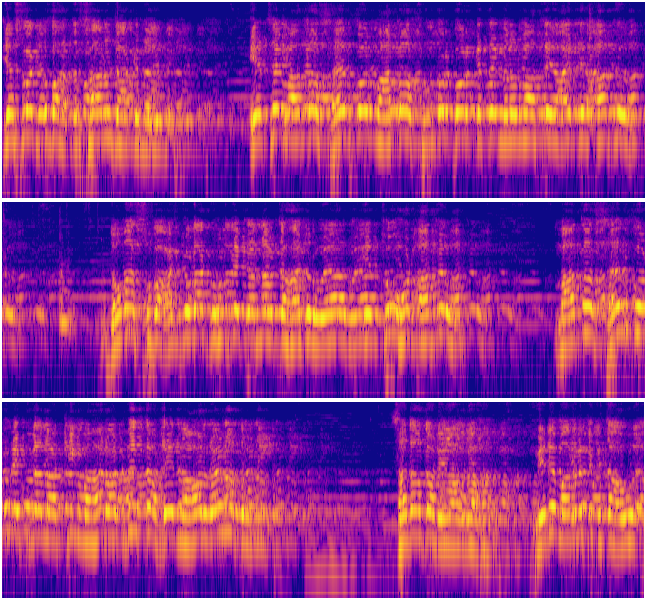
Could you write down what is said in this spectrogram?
ਜਿਸ ਵਕਤ ਬਹਾਦਰ ਸ਼ਾਹ ਨੂੰ ਜਾ ਕੇ ਮਿਲੇ ਨੇ। ਇੱਥੇ ਮਾਤਾ ਸਾਹਿਬ ਕੌਰ, ਮਾਤਾ ਸੁੰਦਰ ਕੌਰ ਕਿਤੇ ਮਿਲਣ ਵਾਸਤੇ ਆਏ ਤੇ ਅੱਜ ਦੋਵਾਂ ਸੁਭਾਗ ਜੋੜਾ ਗੁਰੂ ਦੇ ਚਰਨਾਂ ਵਿੱਚ ਹਾਜ਼ਰ ਹੋਇਆ। ਇੱਥੋਂ ਹੁਣ ਅੱਜ ਮਾਤਾ ਸਾਹਿਬ ਕੌਰ ਨੇ ਇੱਕ ਗੱਲ ਆਖੀ, ਮਹਾਰਾਜ, ਮੈਂ ਤੁਹਾਡੇ ਨਾਲ ਰਹਿਣਾ ਚਾਹੁੰਦੀ ਸਦਾ ਤੁਹਾਡੇ ਨਾਲ ਰਹਾ। ਮੇਰੇ ਮਨ ਵਿੱਚ ਖਿਚਾਓ ਹੈ।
